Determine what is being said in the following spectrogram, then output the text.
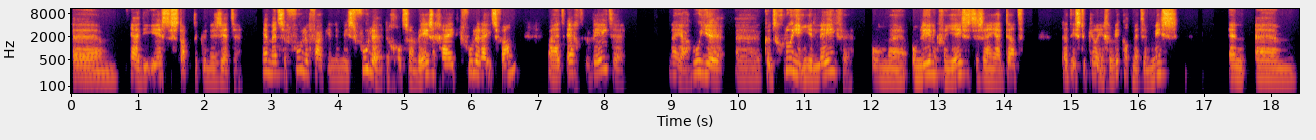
um, ja, die eerste stap te kunnen zetten. Hè, mensen voelen vaak in de mis, voelen de Gods aanwezigheid, voelen daar iets van. Maar het echt weten nou ja, hoe je uh, kunt groeien in je leven om, uh, om leerling van Jezus te zijn, ja, dat, dat is natuurlijk heel ingewikkeld met een mis. En, um,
